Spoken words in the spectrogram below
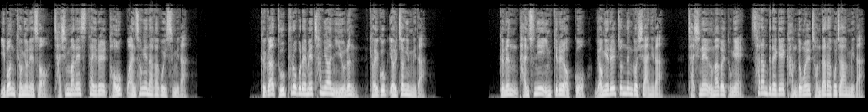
이번 경연에서 자신만의 스타일을 더욱 완성해 나가고 있습니다. 그가 두 프로그램에 참여한 이유는 결국 열정입니다. 그는 단순히 인기를 얻고 명예를 쫓는 것이 아니라 자신의 음악을 통해 사람들에게 감동을 전달하고자 합니다.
